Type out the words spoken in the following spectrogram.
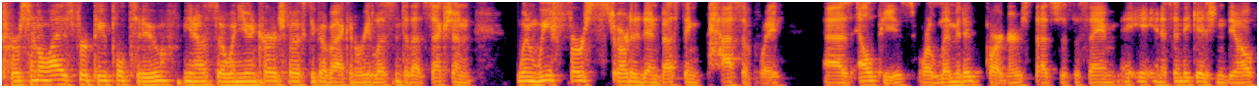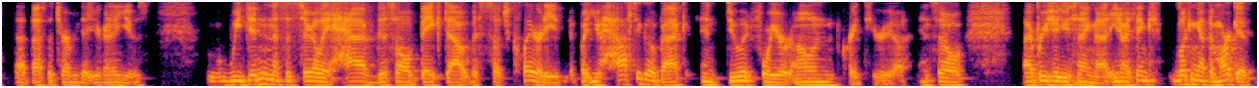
personalized for people too. You know, so when you encourage folks to go back and re-listen to that section, when we first started investing passively, as LPs or limited partners. That's just the same in a syndication deal. That, that's the term that you're going to use. We didn't necessarily have this all baked out with such clarity, but you have to go back and do it for your own criteria. And so I appreciate you saying that. You know, I think looking at the market,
